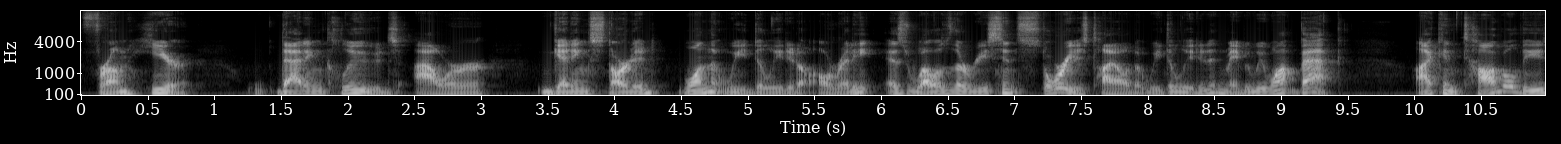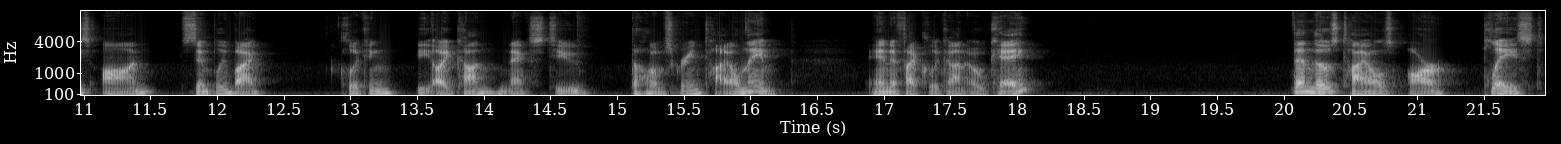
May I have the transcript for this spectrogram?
from here. That includes our getting started one that we deleted already, as well as the recent stories tile that we deleted and maybe we want back. I can toggle these on simply by clicking the icon next to the home screen tile name. And if I click on OK, then those tiles are placed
